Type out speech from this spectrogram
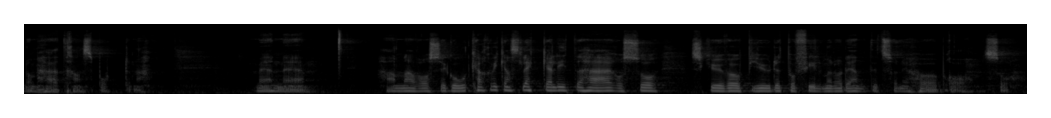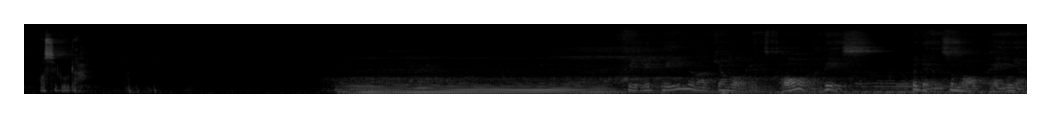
de här transporterna. Men eh, Hanna, varsågod. Kanske vi kan släcka lite här och så skruva upp ljudet på filmen ordentligt så ni hör bra. Så varsågoda. Filippinerna kan vara ett paradis för den som har pengar.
